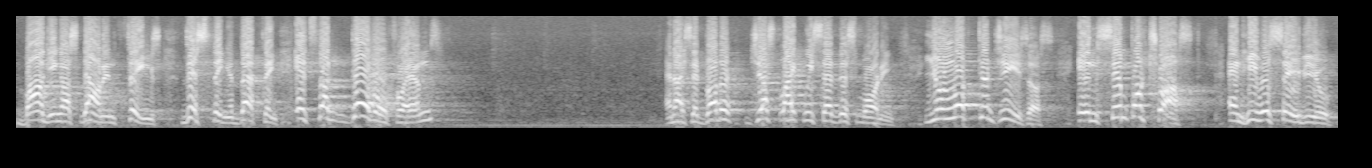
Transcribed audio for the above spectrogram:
bogging us down in things, this thing and that thing? It's the devil, friends. And I said, brother, just like we said this morning, you look to Jesus in simple trust and he will save you.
